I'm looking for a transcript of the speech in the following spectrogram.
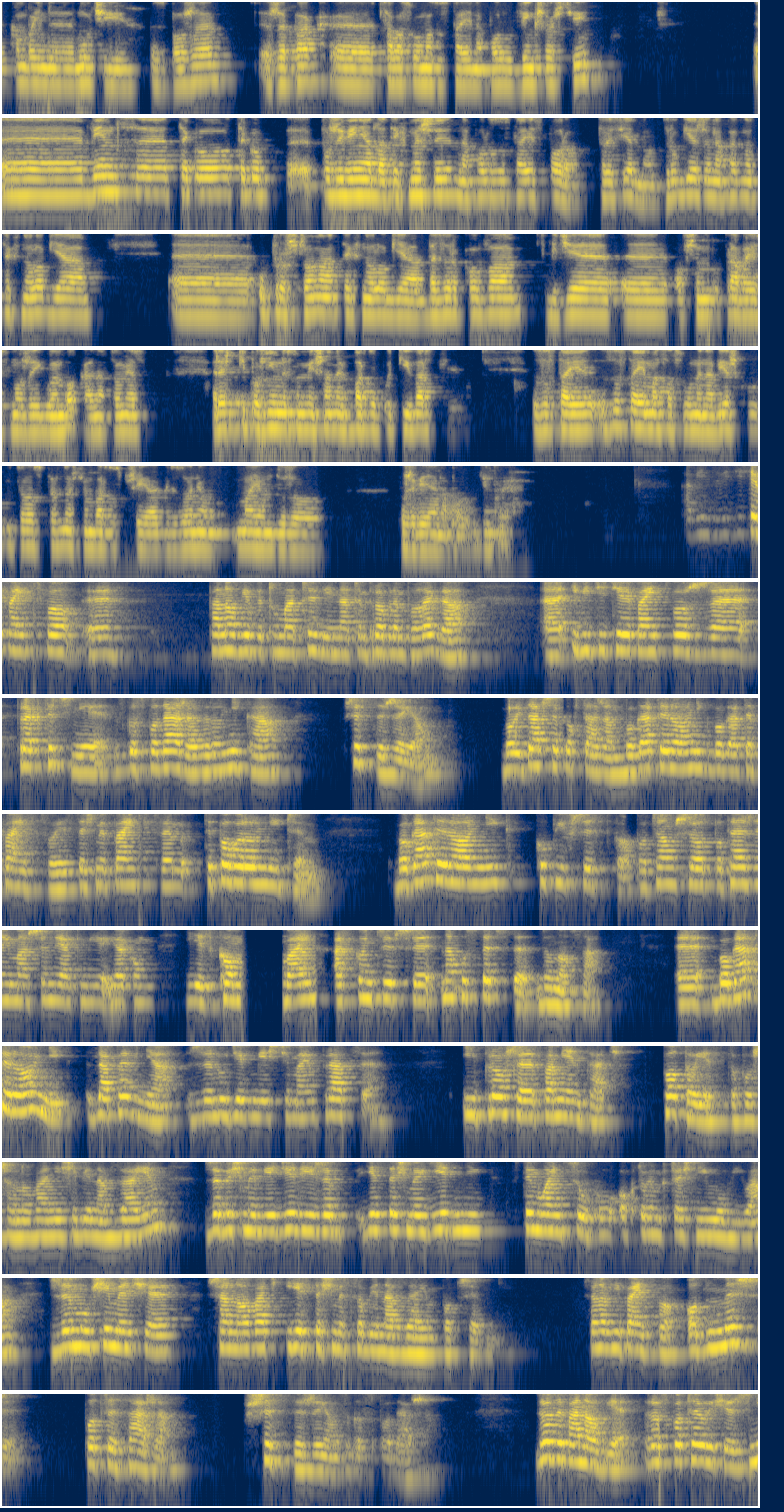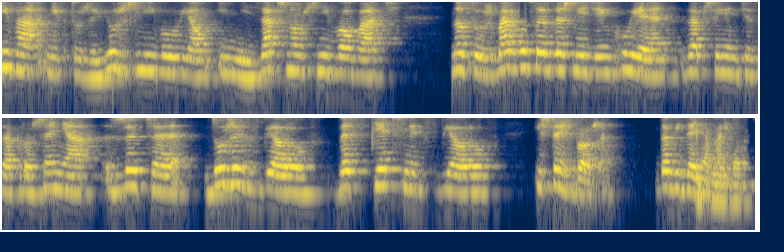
kombajn muci zboże, rzepak, e, cała słoma zostaje na polu w większości. E, więc e, tego, tego pożywienia dla tych myszy na polu zostaje sporo. To jest jedno. Drugie, że na pewno technologia uproszczona, technologia bezorkowa, gdzie owszem uprawa jest może i głęboka, natomiast resztki pożniwne są mieszane w bardzo płytkiej warstwie zostaje, zostaje masa słomy na wierzchu i to z pewnością bardzo sprzyja gryzoniom. Mają dużo pożywienia na polu. Dziękuję. A więc widzicie Państwo, e, panowie wytłumaczyli, na czym problem polega, e, i widzicie Państwo, że praktycznie z gospodarza, z rolnika wszyscy żyją. Bo zawsze powtarzam, bogaty rolnik, bogate państwo. Jesteśmy państwem typowo rolniczym. Bogaty rolnik kupi wszystko, począwszy od potężnej maszyny, jaką jest kombajn, a skończywszy na chusteczce do nosa. E, bogaty rolnik zapewnia, że ludzie w mieście mają pracę. I proszę pamiętać, po to jest to poszanowanie siebie nawzajem, żebyśmy wiedzieli, że jesteśmy jedni w tym łańcuchu, o którym wcześniej mówiłam, że musimy się szanować i jesteśmy sobie nawzajem potrzebni. Szanowni Państwo, od myszy po cesarza wszyscy żyją z gospodarza. Drodzy panowie, rozpoczęły się żniwa, niektórzy już żniwują, inni zaczną żniwować. No cóż, bardzo serdecznie dziękuję za przyjęcie zaproszenia. Życzę dużych zbiorów, bezpiecznych zbiorów i szczęść Boże. Do widzenia Państwu.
